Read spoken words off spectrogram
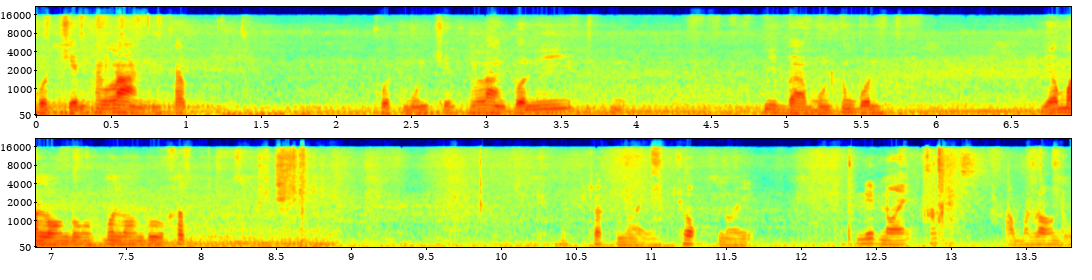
กดเข็มข้างล่างนะครับ กดหมุนเข็มข้างล่างตัวนี้ มีบาหมุนข้างบน เดี๋ยวมาลองดูมาลองดูครับสักหน่อยชกหน่อยนิดหน่อยครับ เอามาลองดู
